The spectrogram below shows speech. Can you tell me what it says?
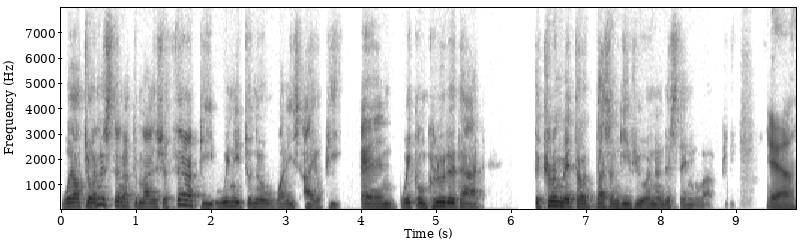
well, to understand how to manage a therapy, we need to know what is IOP, and we concluded that the current method doesn't give you an understanding of IOP. Yeah,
